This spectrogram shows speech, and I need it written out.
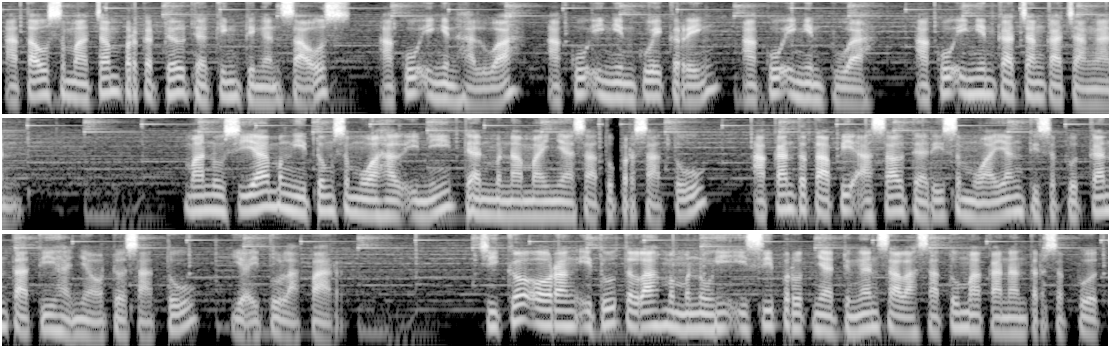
atau semacam perkedel daging dengan saus, aku ingin halwah, aku ingin kue kering, aku ingin buah, aku ingin kacang-kacangan. Manusia menghitung semua hal ini dan menamainya satu persatu, akan tetapi asal dari semua yang disebutkan tadi hanya odo satu, yaitu lapar. Jika orang itu telah memenuhi isi perutnya dengan salah satu makanan tersebut,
